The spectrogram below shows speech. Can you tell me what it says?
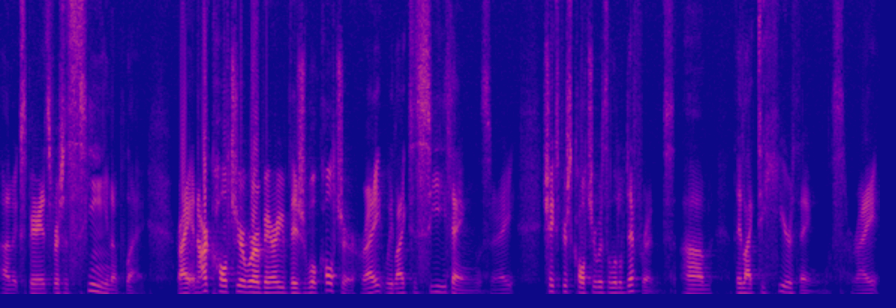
um, experience versus seeing a play right? In our culture, we're a very visual culture, right? We like to see things, right? Shakespeare's culture was a little different. Um, they like to hear things, right?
